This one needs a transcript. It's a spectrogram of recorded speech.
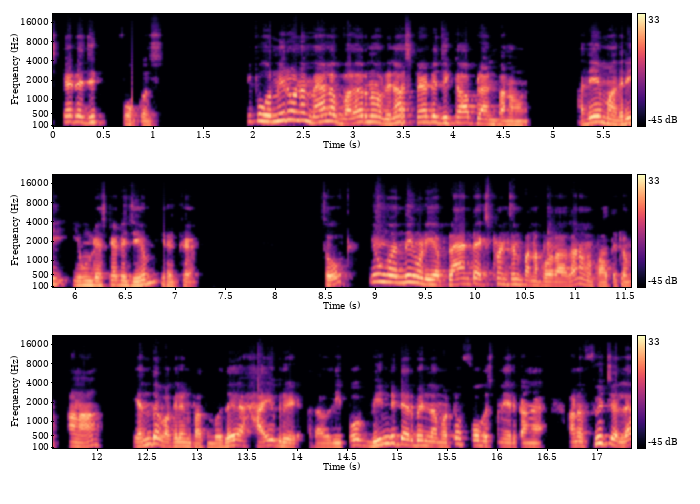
ஸ்ட்ராட்டஜிக் ஃபோக்கஸ் இப்போ ஒரு நிறுவனம் மேலே வளரணும் அப்படின்னா ஸ்ட்ராட்டஜிக்காக பிளான் பண்ணணும். அதே மாதிரி இவங்களுடைய ஸ்ட்ராட்டஜியும் இருக்கு. ஸோ இவங்க வந்து இவங்களுடைய பிளான்ட்டை எக்ஸ்பென்ஷன் பண்ண போறதா நம்ம பார்த்துட்டோம். ஆனால் எந்த வகையிலன்னு பார்க்கும்போது ஹைபிரிட் அதாவது இப்போ விண்ட் டர்பைன்ல மட்டும் ஃபோக்கஸ் பண்ணியிருக்காங்க. ஆனா ஃபியூச்சர்ல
